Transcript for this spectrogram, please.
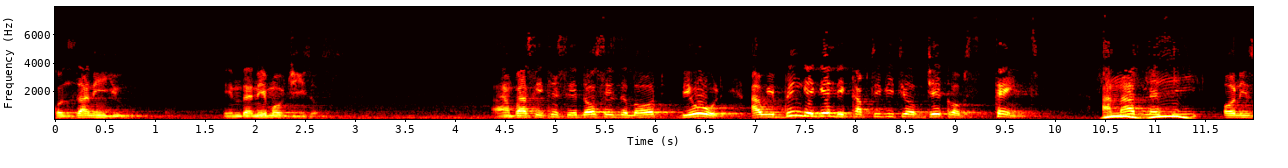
concerning you. In the name of Jesus. And verse 18 says, Thus says the Lord, Behold, I will bring again the captivity of Jacob's tent, and have mercy on his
